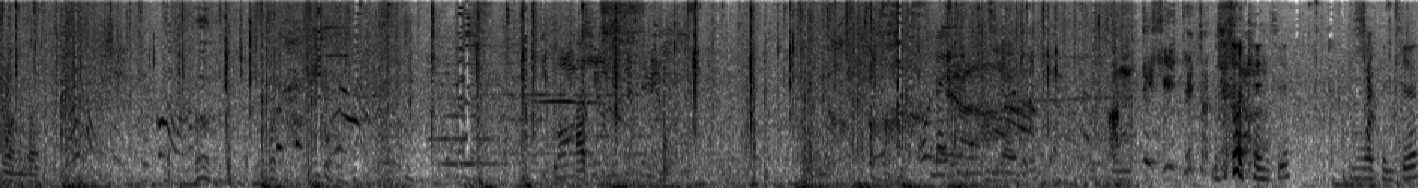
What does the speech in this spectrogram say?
도망가. 아. 누가 겐지? 누가 겐지? 예.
